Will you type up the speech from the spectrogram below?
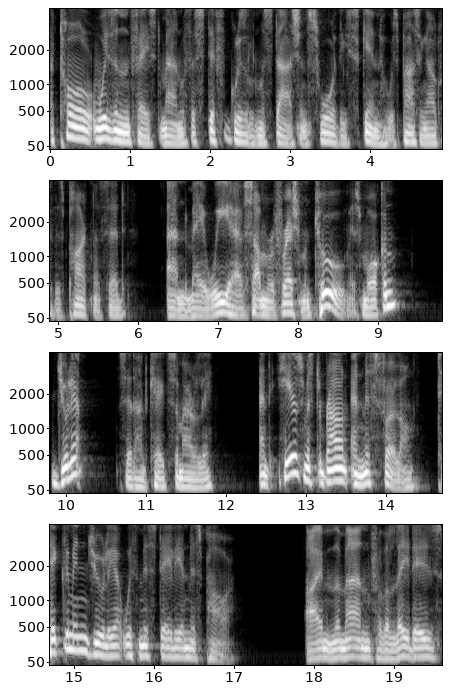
A tall, wizen faced man with a stiff, grizzled moustache and swarthy skin, who was passing out with his partner, said, And may we have some refreshment too, Miss Morkan? Julia, said Aunt Kate summarily. And here's Mr. Browne and Miss Furlong. Take them in, Julia, with Miss Daly and Miss Power. I'm the man for the ladies,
